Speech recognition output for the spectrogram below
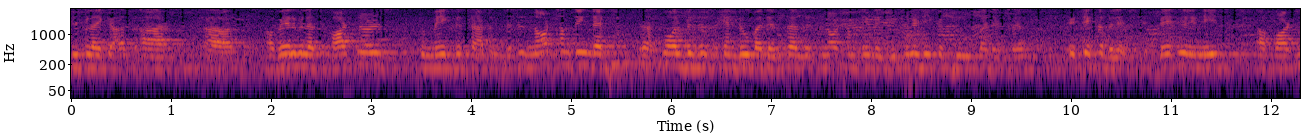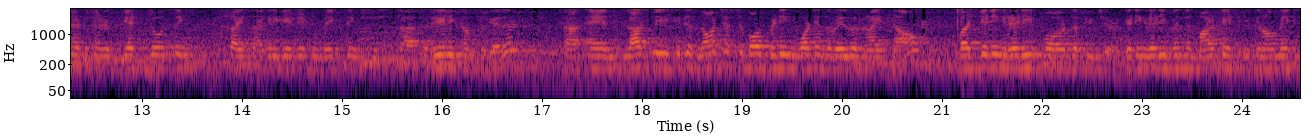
people like us are uh, available as partners to make this happen. This is not something that small businesses can do by themselves. This is not something that utility can do by themselves. It takes a village. It basically needs a partner to kind of get those things, sites aggregated to make things uh, really come together. Uh, and lastly, it is not just about bidding what is available right now, but getting ready for the future, getting ready when the market economics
